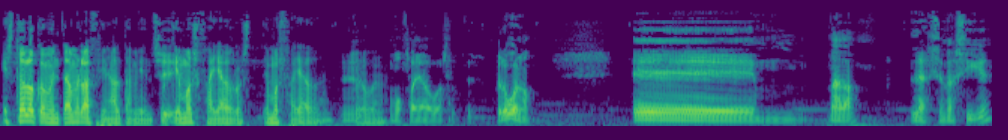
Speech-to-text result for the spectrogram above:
Esto lo comentamos al final también, Sí. porque hemos fallado, los, hemos fallado, ¿eh? eh, pero bueno. hemos fallado bastante. Pero bueno, eh, nada, la escena sigue.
